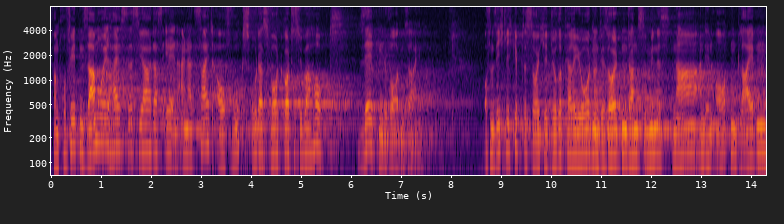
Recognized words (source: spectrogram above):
Vom Propheten Samuel heißt es ja, dass er in einer Zeit aufwuchs, wo das Wort Gottes überhaupt selten geworden sei. Offensichtlich gibt es solche Dürreperioden und wir sollten dann zumindest nah an den Orten bleiben,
